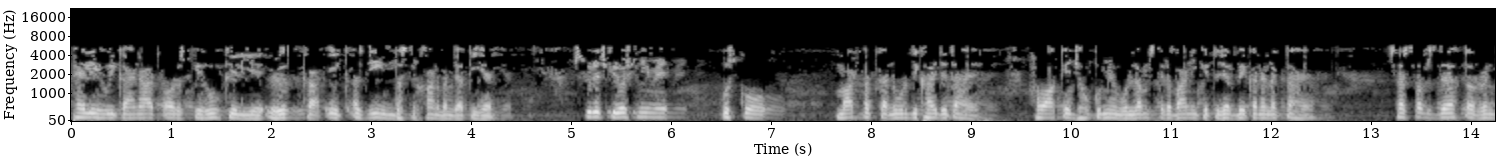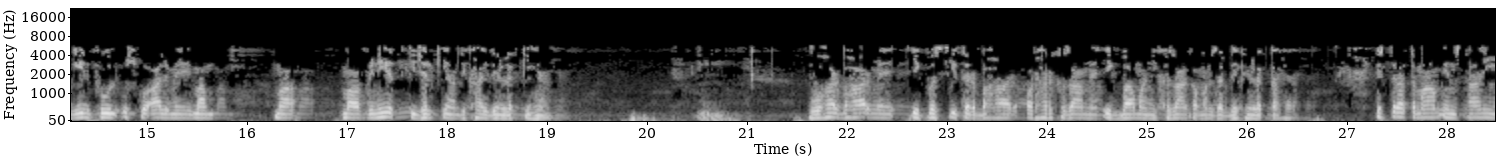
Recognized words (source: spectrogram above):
پھیلی ہوئی کائنات اور اس کی روح کے لیے رزق کا ایک عظیم دسترخوان بن جاتی ہے۔ سورج کی روشنی میں اس کو معرفت کا نور دکھائی دیتا ہے۔ ہوا کے جھونکوں میں وہ لمس ربانی کے تجربے کرنے لگتا ہے۔ سرسبز درخت اور رنگین پھول اس کو عالم معاونیت کی جھلکیاں دکھائی دینے لگتی ہیں۔ وہ ہر بہار میں ایک وسیع تر بہار اور ہر خزاں میں ایک بامانی خزاں کا منظر دیکھنے لگتا ہے۔ اس طرح تمام انسانی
